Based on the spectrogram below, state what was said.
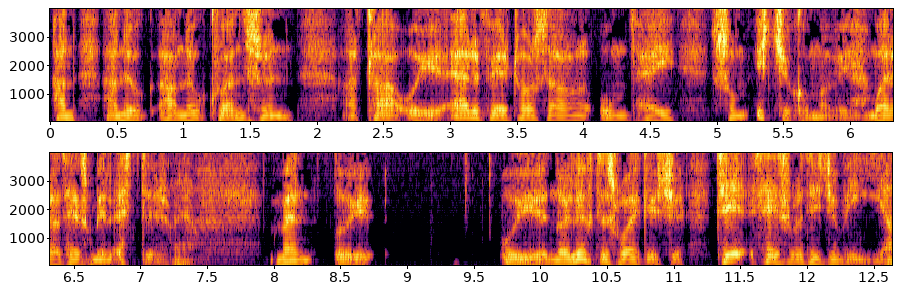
Han han han och Quentin at ta och i ärfer tossar om det som inte kommer vi. Mer att det som är efter. Men och och när lyftes var inte. Det det som är tiden vi. Ja.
